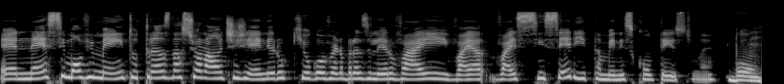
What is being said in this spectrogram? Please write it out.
é, nesse movimento transnacional antigênero que o governo brasileiro vai, vai, vai se inserir também nesse contexto, né? Bom,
